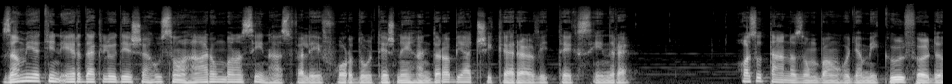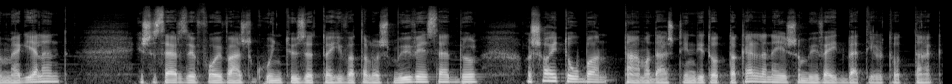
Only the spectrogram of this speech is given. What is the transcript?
Zamietin érdeklődése 23-ban a színház felé fordult, és néhány darabját sikerrel vitték színre. Azután azonban, hogy ami külföldön megjelent, és a szerző folyvást gúnytűzött a hivatalos művészetből, a sajtóban támadást indítottak ellene, és a műveit betiltották.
